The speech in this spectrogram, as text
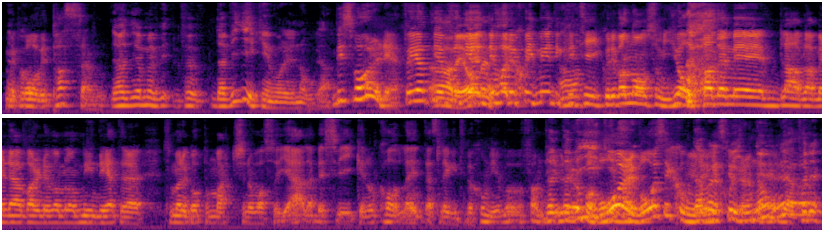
Med Ja, på- covid-passen. Ja, ja, men vi, för där vi gick in var det ju noga. Visst var det det? För jag, Ja, för det jag jag, med. hörde skitmycket Ja. kritik och det var någon som jobbade med bla bla med det där, vad det nu var med någon myndighet där som hade gått på matchen och var så jävla besviken och kollade inte ens legitimation. Jag bara, vad fan, det Där- gjorde där vi på gick vår, var- vår sektion. Där var det skitnoga. För det,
